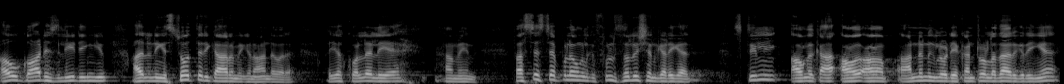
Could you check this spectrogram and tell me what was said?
how God is leading you அதில் நீங்கள் ஸ்தோத்தரிக்க ஆரம்பிக்கணும் ஆண்டவரை. ஐயோ கொல்லலையே. ஐ மீன் ஃபஸ்ட்டு ஸ்டெப்பில் உங்களுக்கு ஃபுல் சொல்யூஷன் கிடைக்காது. ஸ்டில் அவங்க க அவ- அண்ணனுங்களுடைய கண்ட்ரோலில் தான் இருக்கிறீங்க.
